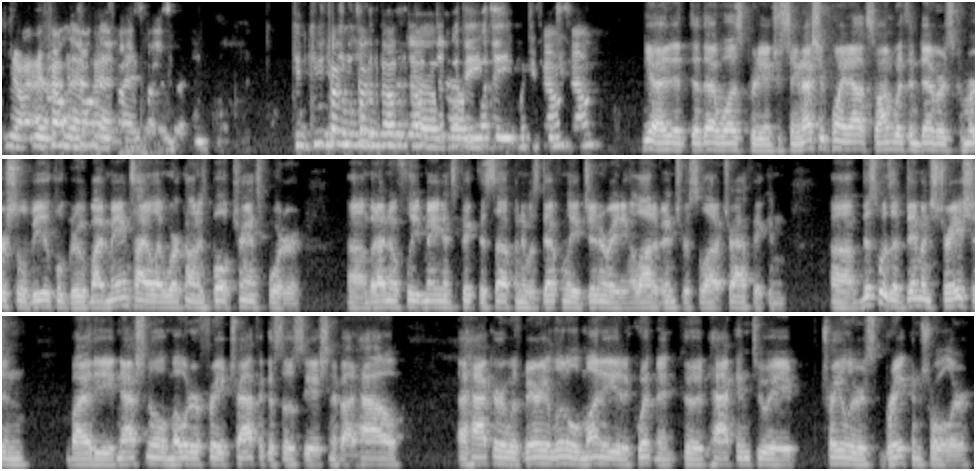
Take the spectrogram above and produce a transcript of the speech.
you know, I, I found that. I, I, can, can you talk can a little bit about uh, what, they, what, they, what you found? Yeah, it, that was pretty interesting. And I should point out, so I'm with Endeavor's commercial vehicle group. My main title I work on is bulk transporter. Um, but I know fleet maintenance picked this up and it was definitely generating a lot of interest, a lot of traffic. And um, this was a demonstration by the National Motor Freight Traffic Association about how a hacker with very little money and equipment could hack into a trailer's brake controller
